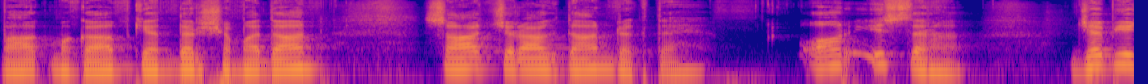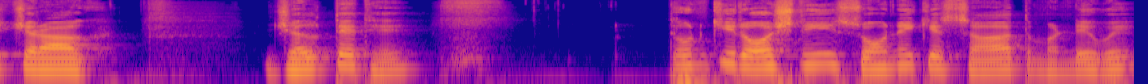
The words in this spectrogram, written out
پاک مقام کے اندر شمادان سات چراغ دان رکھتا ہے۔ اور اس طرح جب یہ چراغ جلتے تھے تو ان کی روشنی سونے کے ساتھ منڈے ہوئے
